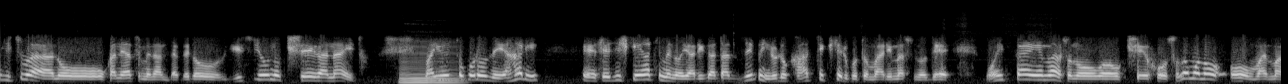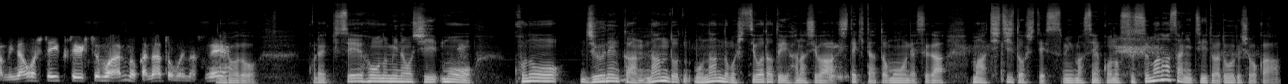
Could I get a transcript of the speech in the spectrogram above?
実はあのお金集めなんだけど、事実上の規制がないと、まあ、いうところで、やはり、えー、政治資金集めのやり方、ずいぶんいろいろ変わってきていることもありますので、もう一回、まあ、その規制法そのものを、まあまあ、見直していくという必要もあるのかなと思いますね。なるほど。これ規制法の見直し、もうこの10年間、何度も何度も必要だという話はしてきたと思うんですが、まあ、父としてすみません、この進まなさについてはどうでしょうか？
